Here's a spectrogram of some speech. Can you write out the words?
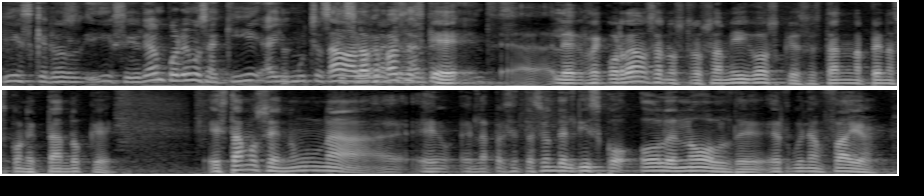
Y es que nos, si ya ponemos aquí, hay muchas No, lo que pasa es que eh, le recordamos a nuestros amigos que se están apenas conectando que estamos en una en, en la presentación del disco All in All de Wind and Fire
